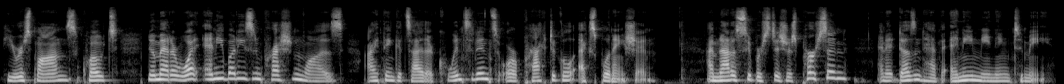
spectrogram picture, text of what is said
He responds, quote, No matter what anybody's impression was, I think it's either coincidence or a practical explanation. I'm not a superstitious person, and it doesn't have any meaning to me.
